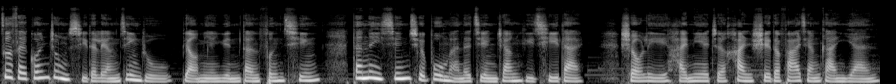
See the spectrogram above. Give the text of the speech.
坐在观众席的梁静茹，表面云淡风轻，但内心却布满了紧张与期待，手里还捏着汉诗的发奖感言。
